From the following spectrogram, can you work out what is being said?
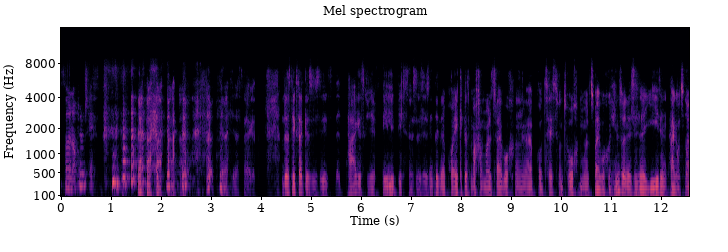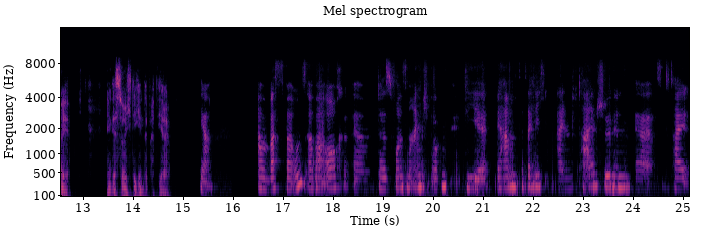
sondern auch den Chef. ja, sehr gut. Und du hast ja gesagt, das ist jetzt Tagesgeschäft, Daily Business. Das ist nicht ein Projekt, das machen wir mal zwei Wochen äh, Prozess und hochen mal zwei Wochen hin, sondern es ist ja jeden Tag aufs Neue, wenn ich das so richtig interpretiere. Ja. Aber was bei uns aber auch, ähm, du hast es vorhin mal angesprochen, die, wir haben tatsächlich einen total schönen, äh, total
